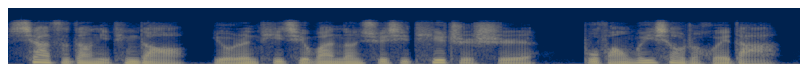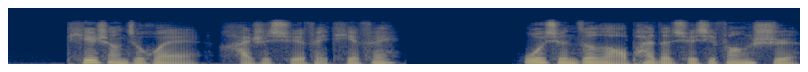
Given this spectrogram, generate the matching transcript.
下次当你听到有人提起万能学习贴纸时，不妨微笑着回答：贴上就会还是学费贴飞？我选择老派的学习方式，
